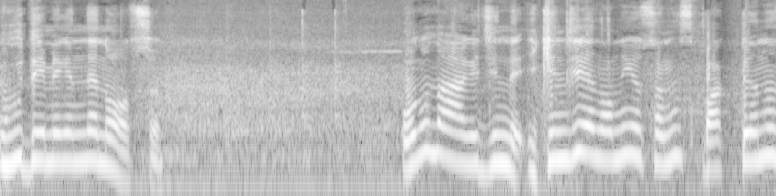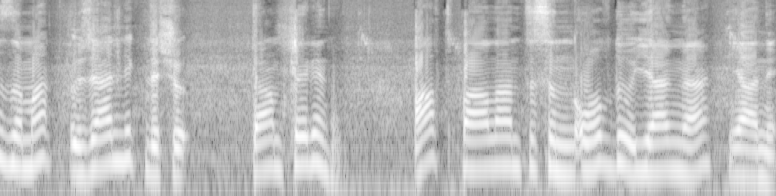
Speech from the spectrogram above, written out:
U demirinden olsun. Onun haricinde ikinci el alıyorsanız baktığınız zaman özellikle şu damperin alt bağlantısının olduğu yerler yani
